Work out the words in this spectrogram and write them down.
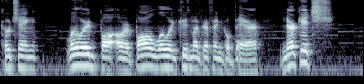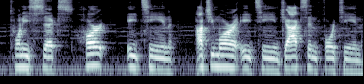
coaching, Lillard, Ball, or Ball, Lillard, Kuzma, Griffin, Gobert. Nurkic, 26. Hart, 18. Hachimura, 18. Jackson, 14.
